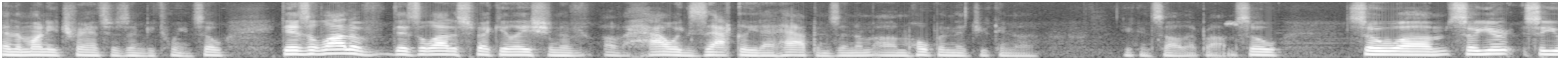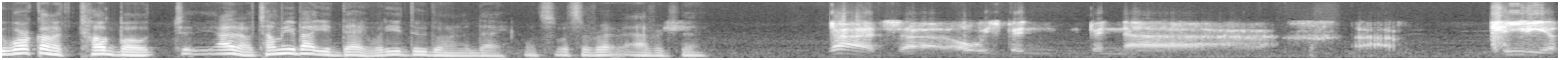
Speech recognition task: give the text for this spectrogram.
And the money transfers in between. So there's a lot of, there's a lot of speculation of, of how exactly that happens. And I'm, I'm hoping that you can, uh, you can solve that problem. So, so, um, so you're so you work on a tugboat. I don't know. Tell me about your day. What do you do during the day? What's what's the re- average day? Yeah, it's uh, always been been uh, uh, tedium.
